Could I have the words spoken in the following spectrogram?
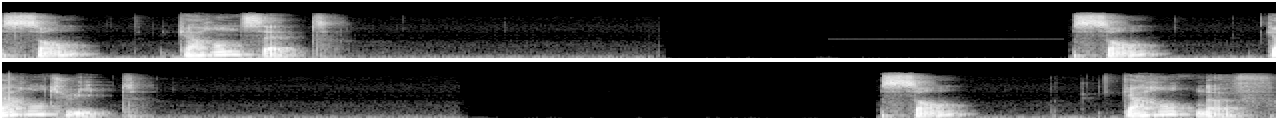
cent quarante-sept, cent quarante-huit, cent quarante-neuf,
